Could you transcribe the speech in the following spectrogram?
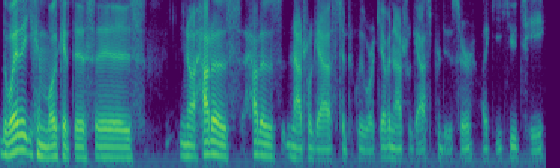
the way that you can look at this is, you know, how does how does natural gas typically work? You have a natural gas producer like EQT.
